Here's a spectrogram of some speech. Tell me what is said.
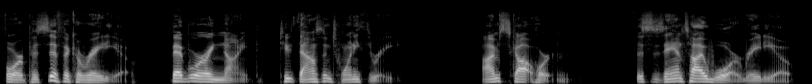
for Pacifica Radio, February 9th, 2023. I'm Scott Horton. This is Anti War Radio.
